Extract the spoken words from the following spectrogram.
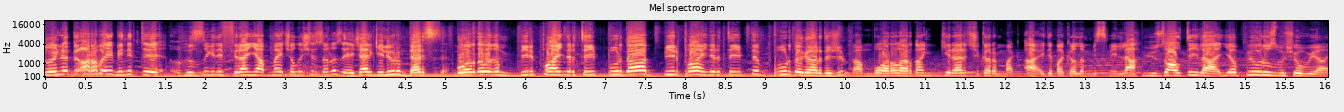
Böyle bir arabaya binip de hızlı gidip fren yapmaya çalışırsanız ecel geliyorum der size. Bu arada bakın bir Pioneer tape burada. Bir Pioneer tape de burada kardeşim. Ben bu aralardan girer çıkarım bak. Haydi bakalım bismillah. 106 ile yapıyoruz bu şovu ya.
